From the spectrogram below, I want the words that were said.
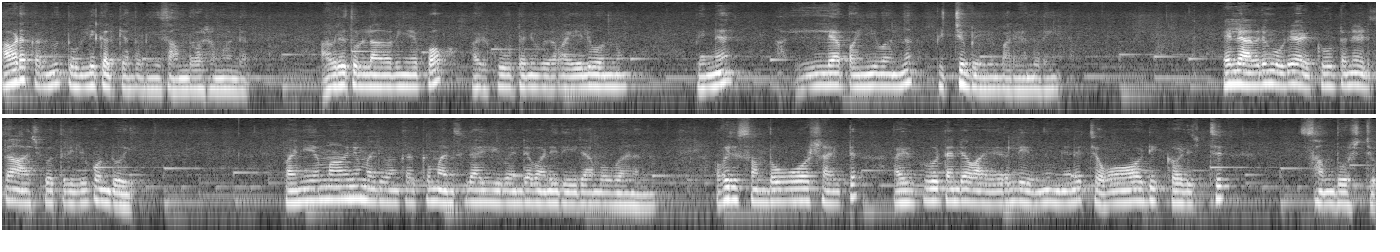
അവിടെ കിടന്ന് തുള്ളി കളിക്കാൻ തുടങ്ങി. സന്തോഷം കൊണ്ട്. അവർ തുള്ളാൻ തുടങ്ങിയപ്പോൾ അഴുക്കുകൂട്ടന് വിറയൽ വന്നു. പിന്നെ നല്ല പനി വന്ന് പിച്ചും പേരും പറയാൻ തുടങ്ങി. എല്ലാവരും കൂടി അഴുക്കുകൂട്ടനെ എടുത്ത് ആശുപത്രിയിൽ കൊണ്ടുപോയി. പനിയമ്മാവനും മരുമക്കൾക്ക് മനസ്സിലായി ഇവന്റെ പണി തീരാൻ പോവുകയാണെന്ന്. അവർ സന്തോഷമായിട്ട് അഴുക്കുകൂട്ടന്റെ വയറിലിരുന്ന് ഇങ്ങനെ ചോടിക്കളിച്ച് സന്തോഷിച്ചു.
